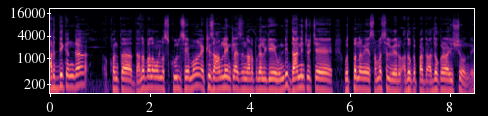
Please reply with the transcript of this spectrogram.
ఆర్థికంగా కొంత ధనబలం ఉన్న స్కూల్స్ ఏమో అట్లీస్ట్ ఆన్లైన్ క్లాసెస్ నడపగలిగే ఉండి దాని నుంచి వచ్చే ఉత్పన్నమయ్యే సమస్యలు వేరు. అదొక పద అదొక ఇష్యూ ఉంది.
